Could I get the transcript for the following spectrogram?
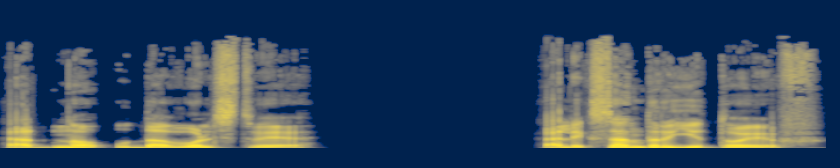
Одно удовольствие. Александр Етоев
